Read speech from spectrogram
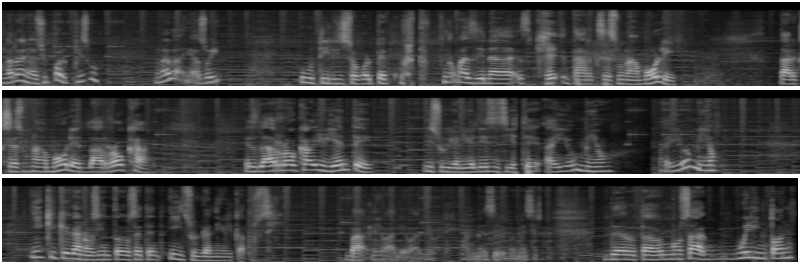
Un arañazo y para el piso. Un arañazo y. Utilizó golpe cuerpo. No más de nada. Es que Darks es una mole. Darks es una mole, es la roca. Es la roca viviente. Y subió a nivel 17. Ay, Dios mío. Ay, Dios mío. Y Kike ganó 170 y subió al nivel 14. Vale, vale, vale, vale. Me sirve, me sirve. Derrotamos a Willington.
